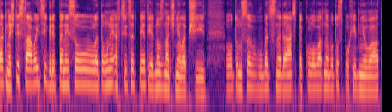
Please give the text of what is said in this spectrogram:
Tak než ty stávající Gripeny jsou letouny F-35 jednoznačně lepší. O tom se vůbec nedá spekulovat nebo to spochybňovat.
